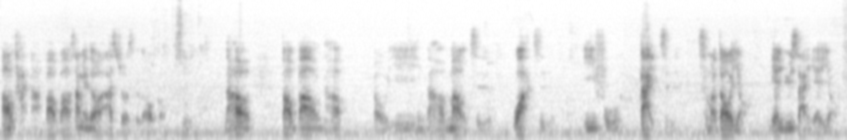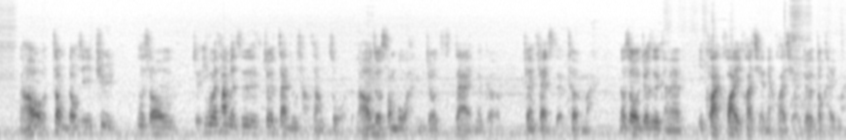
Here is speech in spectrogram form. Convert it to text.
毛毯啊、包包上面都有 Astros 的 logo，是，然后包包，然后球衣，然后帽子、袜子、衣服、袋子，什么都有。连雨伞也有，然后这种东西去那时候就因为他们是就赞助厂商做的，然后就送不完，你就在那个 Fan Fest 的特卖，那时候就是可能一块花一块钱两块钱，就是都可以买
